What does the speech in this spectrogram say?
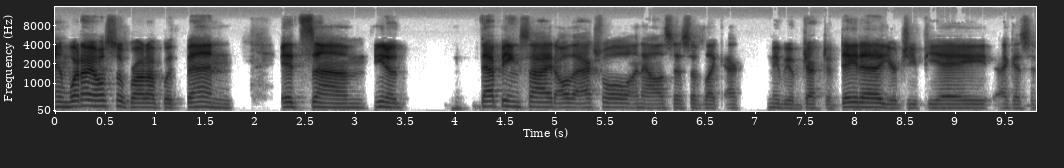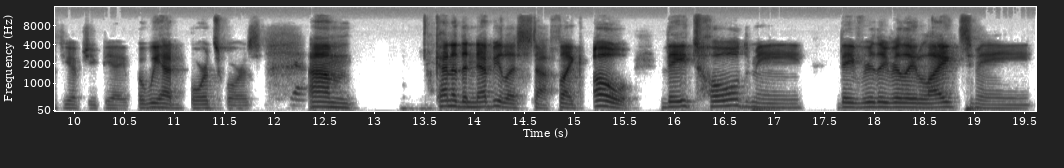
And what I also brought up with Ben, it's um, you know, that being said, all the actual analysis of like maybe objective data, your GPA, I guess if you have GPA, but we had board scores. Yeah. Um, kind of the nebulous stuff, like oh, they told me they really really liked me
